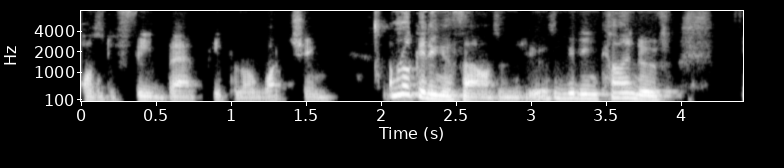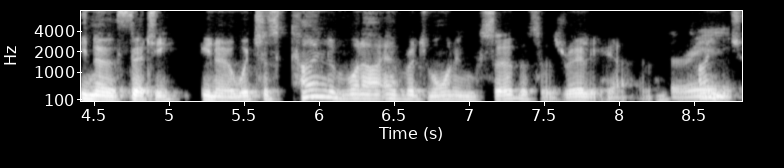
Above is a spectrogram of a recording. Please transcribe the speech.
positive feedback. People are watching. I'm not getting a thousand views. I'm getting kind of you know, 30, you know, which is kind of what our average morning service is really here. Really?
